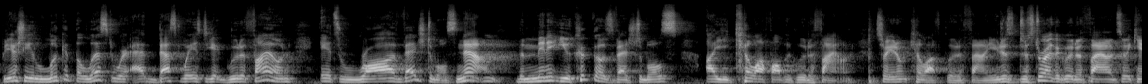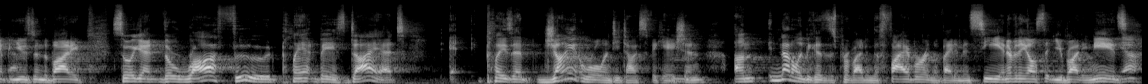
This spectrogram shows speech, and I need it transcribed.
But you actually look at the list where at best ways to get glutathione, it's raw vegetables. Now, mm. the minute you cook those vegetables, uh, you kill off all the glutathione. So you don't kill off glutathione. You just destroy the glutathione so it can't be used in the body. So again, the raw food plant-based diet eh, plays a giant role in detoxification. Mm. Um, not only because it's providing the fiber and the vitamin C and everything else that your body needs, yeah.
